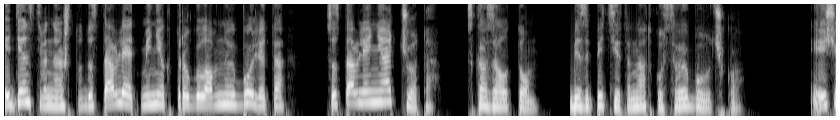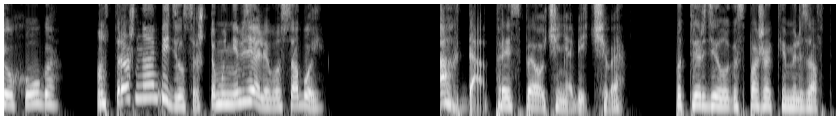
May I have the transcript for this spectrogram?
«Единственное, что доставляет мне некоторую головную боль, это составление отчета», сказал Том, без аппетита надкусывая булочку. «И еще Хуга. Он страшно обиделся, что мы не взяли его с собой». «Ах да, ПСП очень обидчивая», подтвердила госпожа Кюмельзавт.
